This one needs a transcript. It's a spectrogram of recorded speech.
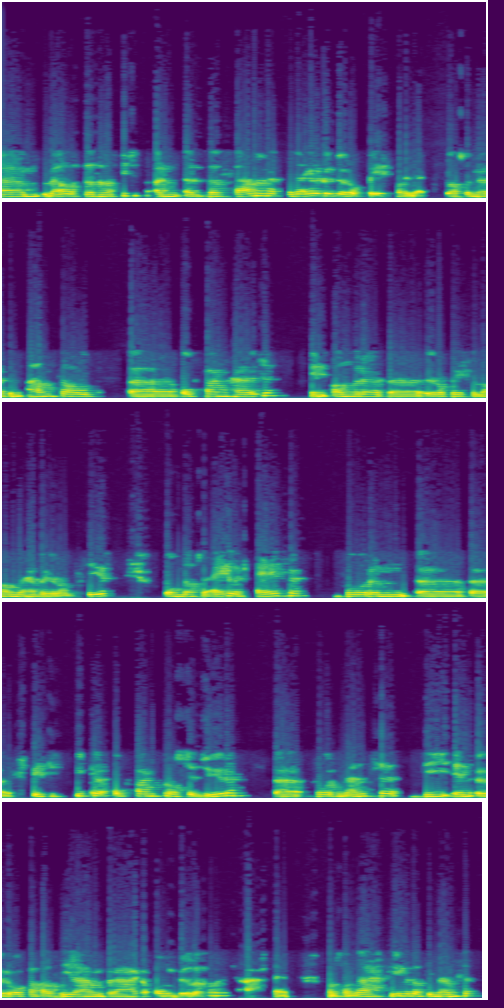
Um, wel, dat is een advies, dat is samen met, dat is eigenlijk het Europees project. Dat we met een aantal opvanghuizen in andere Europese landen hebben gelanceerd, omdat we eigenlijk eigen voor een specifieke opvangprocedure voor mensen die in Europa asiel aanvragen omwille van hun geaardheid. Want vandaag zien we dat die mensen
